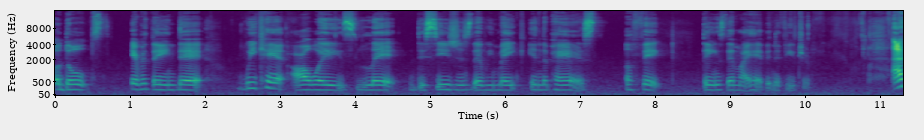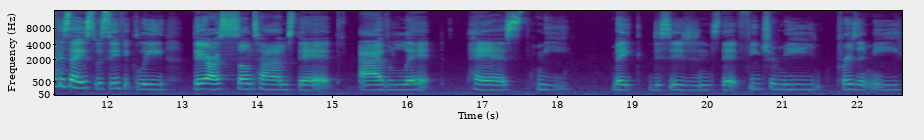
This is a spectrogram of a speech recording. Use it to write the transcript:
adults, everything that we can't always let decisions that we make in the past affect things that might happen in the future. I can say specifically, there are some times that I've let past me make decisions that future me, present me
